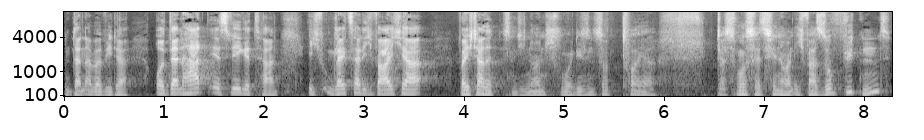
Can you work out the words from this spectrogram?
Und dann aber wieder. Und dann hat es wehgetan. Ich, und gleichzeitig war ich ja, weil ich dachte, das sind die neuen Schuhe, die sind so teuer. Das muss jetzt hinhauen. Ich war so wütend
